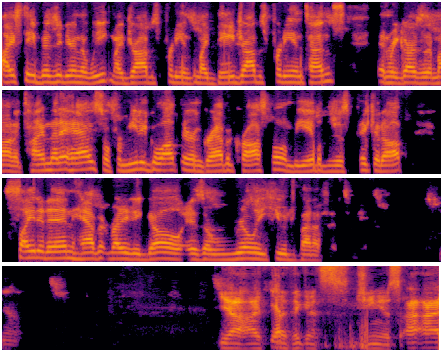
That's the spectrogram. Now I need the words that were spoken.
I stay busy during the week. My job is pretty my day job is pretty intense in regards to the amount of time that it has. So for me to go out there and grab a crossbow and be able to just pick it up, sight it in, have it ready to go is a really huge benefit to me. Yeah, I, I Yep. think it's genius. I, I,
